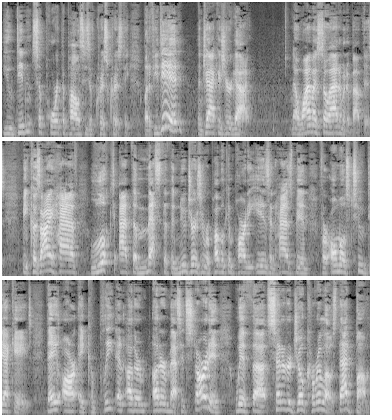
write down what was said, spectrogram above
you didn't support the policies of Chris Christie. But if you did, then Jack is your guy. Now, why am I so adamant about this? Because I have looked at the mess that the New Jersey Republican Party is and has been for almost two decades. They are a complete and utter, utter mess. It started with uh, Senator Joe Kyrillos, that bum.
